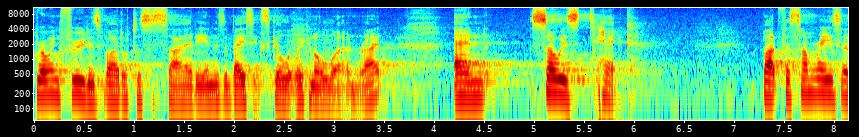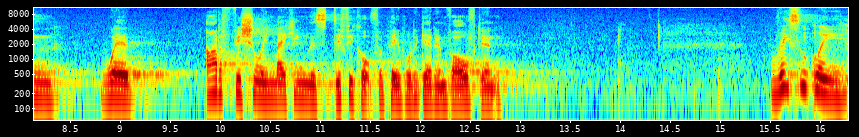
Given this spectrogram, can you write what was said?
growing food is vital to society and is a basic skill that we can all learn, right? And so is tech. But for some reason, we're artificially making this difficult for people to get involved in. Recently,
